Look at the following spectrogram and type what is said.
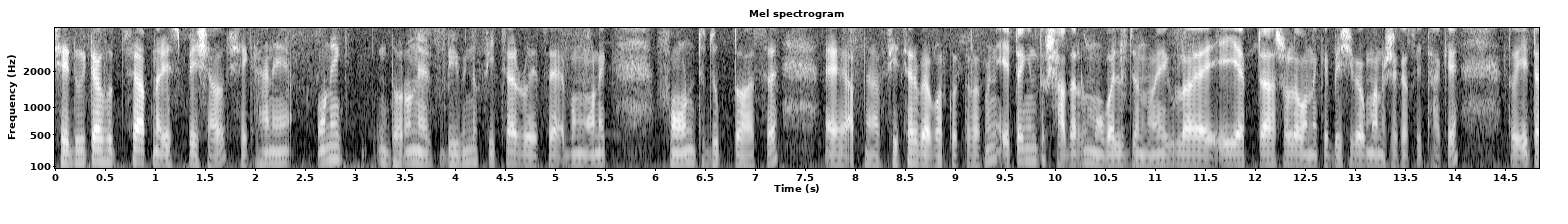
সেই দুইটা হচ্ছে আপনার স্পেশাল সেখানে অনেক ধরনের বিভিন্ন ফিচার রয়েছে এবং অনেক ফন্ট যুক্ত আছে। আপনারা ফিচার ব্যবহার করতে পারবেন। এটা কিন্তু সাধারণ মোবাইলের জন্য। এগুলো, এই অ্যাপটা আসলে অনেকে বেশিরভাগ মানুষের কাছেই থাকে। তো এটা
